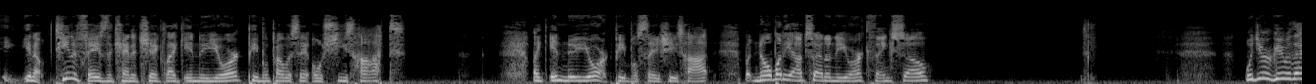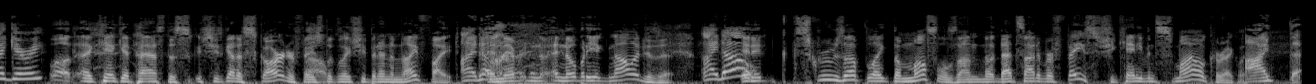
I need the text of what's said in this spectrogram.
You know, Tina Fey's the kind of chick like in New York, people probably say, "Oh, she's hot." Like in New York, people say she's hot, but nobody outside of New York thinks so. Would you agree with that, Gary? Well, I can't get past this. She's got a scar on her face. Oh. Looks like she's been in a knife fight. I know. And, never, and nobody acknowledges it. I know. And it screws up like the muscles on that side of her face. She can't even smile correctly. I, th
